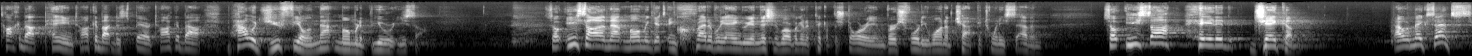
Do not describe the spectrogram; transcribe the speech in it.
Talk about pain, talk about despair, talk about how would you feel in that moment if you were Esau? So Esau in that moment gets incredibly angry, and this is where we're going to pick up the story in verse 41 of chapter 27. So Esau hated Jacob. That would make sense.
